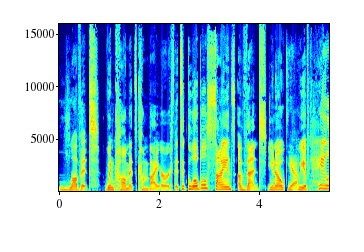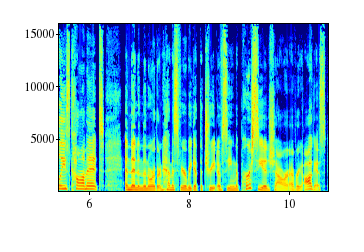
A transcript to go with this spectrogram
love it when comets come by Earth. It's a global science event. You know, yeah. we have Halley's Comet, and then in the Northern Hemisphere, we get the treat of seeing the Perseid shower every August.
